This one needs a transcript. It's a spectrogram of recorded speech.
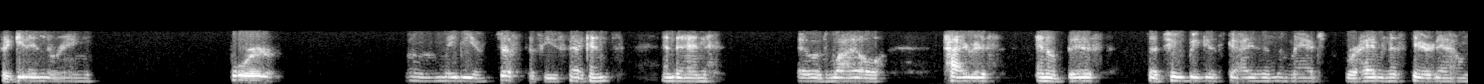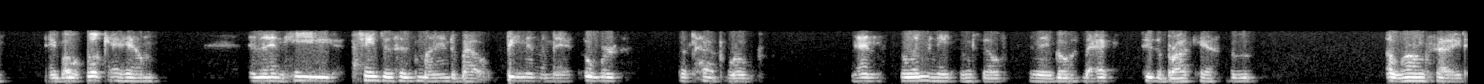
to get in the ring for uh, maybe just a few seconds, and then it was while Tyrus and Abyss, the two biggest guys in the match, were having a stare down. They both look at him, and then he changes his mind about being in the match over the top rope and eliminates himself, and then goes back to the broadcast booth alongside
